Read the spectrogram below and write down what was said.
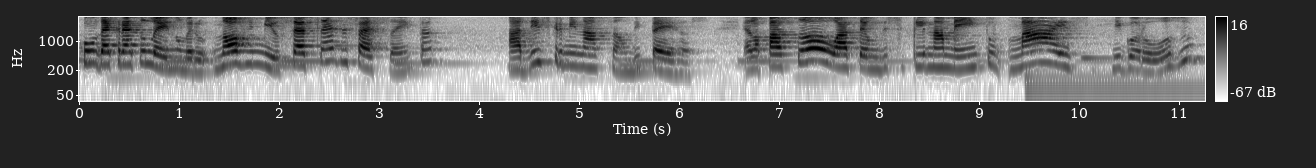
com o decreto-lei número 9760, a discriminação de terras ela passou a ter um disciplinamento mais rigoroso.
